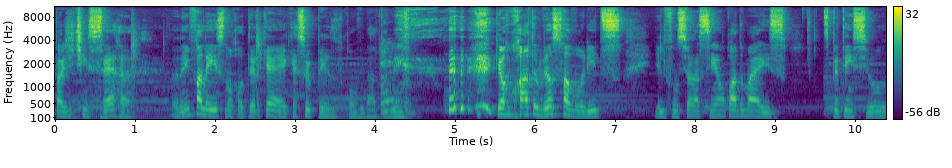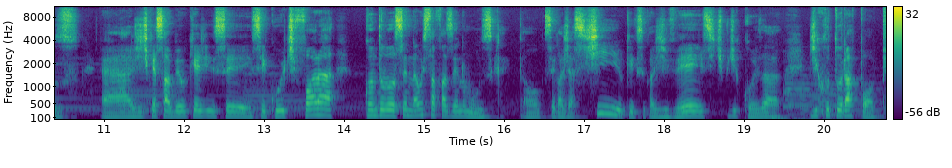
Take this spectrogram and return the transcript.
a gente encerra. Eu nem falei isso no roteiro, que é, que é surpresa pro convidado também. que é o quadro Meus Favoritos. Ele funciona assim, é um quadro mais despretensioso. É, a gente quer saber o que você curte fora quando você não está fazendo música. Então, o que você gosta de assistir, o que você gosta de ver, esse tipo de coisa de cultura pop.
